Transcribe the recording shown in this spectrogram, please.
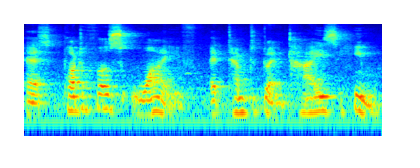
as Potiphar's wife attempted to entice him,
